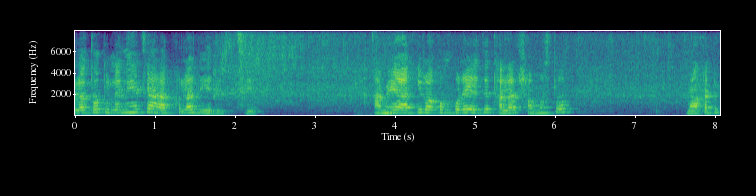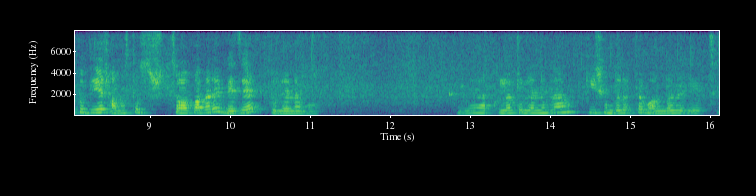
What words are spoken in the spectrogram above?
খোলা তো তুলে নিয়েছি আর এক খোলা দিয়ে দিচ্ছি। আমি একই রকম করে এই যে থালার সমস্ত মাখাটুকু দিয়ে সমস্ত চপ আকারে ভেজে তুলে নেব। এক খোলা তুলে নিলাম। কি সুন্দর একটা গন্ধ বেরিয়েছে।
